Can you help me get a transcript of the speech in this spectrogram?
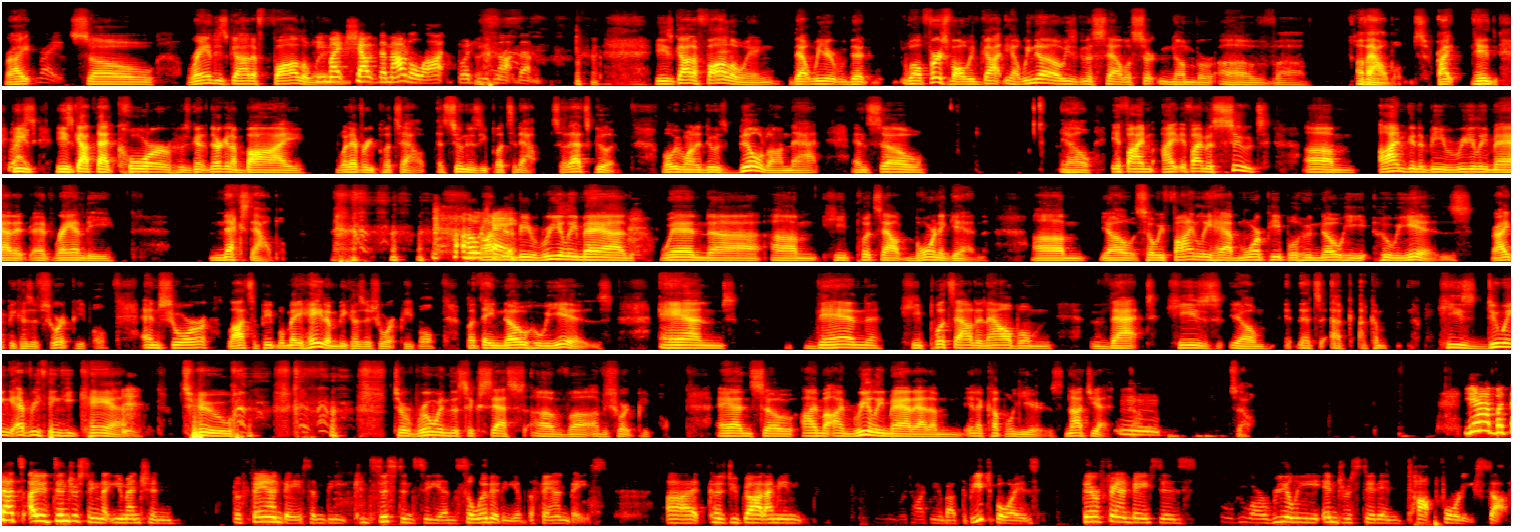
right right so Randy's got a following. He might shout them out a lot, but he's not them. he's got a following that we're that. Well, first of all, we've got yeah, we know he's going to sell a certain number of uh, of albums, right? He, right? He's he's got that core who's gonna they're gonna buy whatever he puts out as soon as he puts it out. So that's good. What we want to do is build on that, and so you know if I'm I, if I'm a suit, um, I'm going to be really mad at, at Randy next album. okay. I'm going to be really mad when uh, um, he puts out Born Again. Um, you know, so we finally have more people who know he who he is, right? Because of short people. And sure, lots of people may hate him because of short people, but they know who he is. And then he puts out an album that he's, you know, that's a, a he's doing everything he can to to ruin the success of uh, of short people. And so I'm I'm really mad at him in a couple years. Not yet. Mm. So yeah, but that's it's interesting that you mentioned the fan base and the consistency and solidity of the fan base. Because uh, you've got, I mean, when we were talking about the Beach Boys, their fan base is who are really interested in top 40 stuff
